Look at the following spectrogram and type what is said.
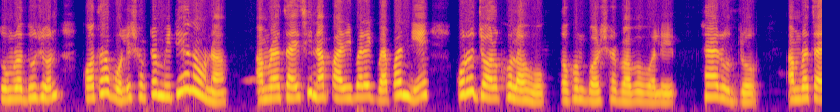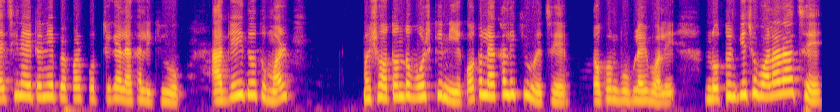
তোমরা দুজন কথা বলে সবটা মিটিয়ে নাও না। আমরা চাইছি না পারিবারিক ব্যাপার নিয়ে কোনো জল খোলা হোক। তখন বর্ষার বাবা বলে হ্যাঁ রুদ্র, আমরা চাইছি না এটা নিয়ে পেপার পত্রিকায় লেখালেখি হোক। আগেই তো তোমার স্বতন্ত্র বোসকে নিয়ে কত লেখালেখি হয়েছে? তখন বুবলাই বলে, নতুন কিছু বলার আছে?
